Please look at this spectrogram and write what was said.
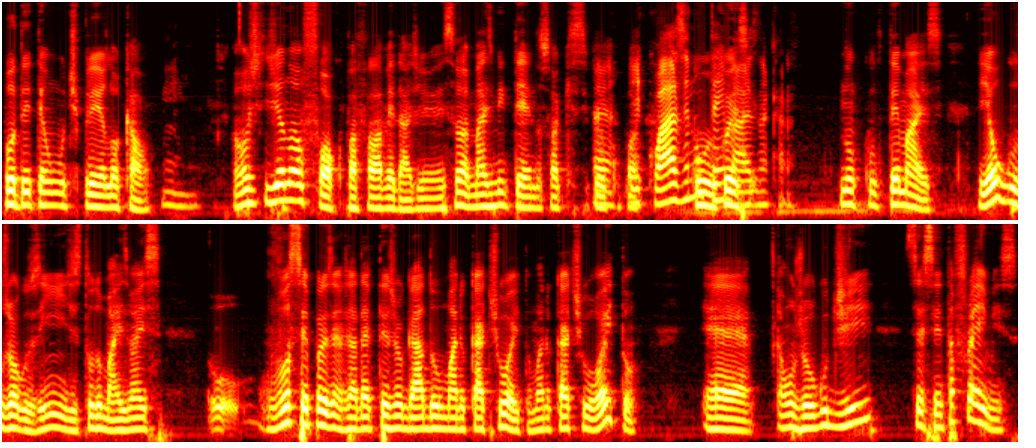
poder ter um multiplayer local. Uhum. Hoje em dia não é o foco, para falar a verdade. Isso é mais Nintendo, só que se É, preocupa e quase não com- tem com esse- mais, né, cara? não ter mais. E alguns jogos indies e tudo mais, mas você, por exemplo, já deve ter jogado o Mario Kart 8. O Mario Kart 8 é, é um jogo de 60 frames.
